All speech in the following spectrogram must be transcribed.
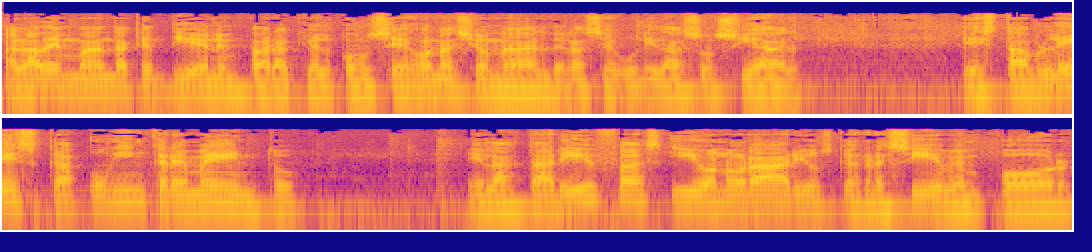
a la demanda que tienen para que el Consejo Nacional de la Seguridad Social establezca un incremento en las tarifas y honorarios que reciben por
